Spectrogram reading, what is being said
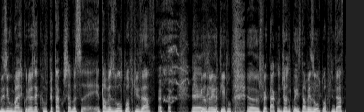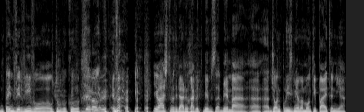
Mas o mais curioso é que o espetáculo chama-se, é, talvez a última oportunidade, é. eu adorei o título, uh, o espetáculo de John Cleese, talvez a última oportunidade que me tenho de ver vivo. Ou, vivo. Eu, acho extraordinário, realmente mesmo, mesmo a, a, John Cleese, mesmo a Monty Python e a,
